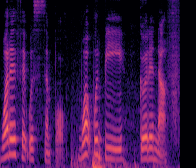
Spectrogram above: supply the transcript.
What if it was simple? What would be good enough?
